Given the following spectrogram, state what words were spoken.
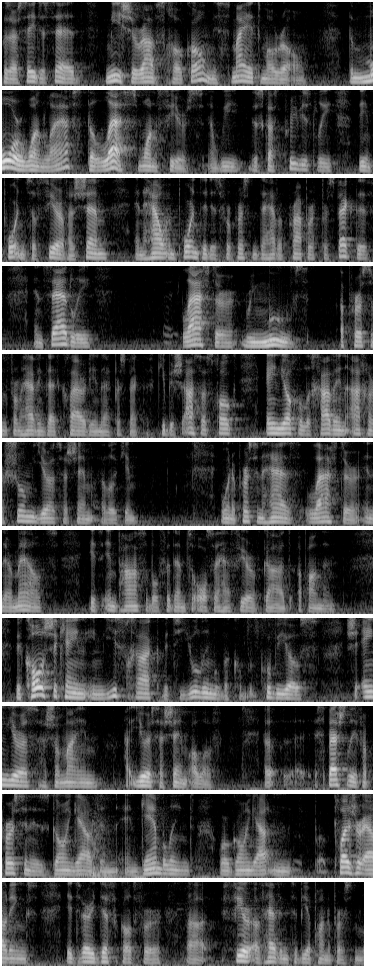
because our sages said, Mi schoko mismayet mora'o. The more one laughs, the less one fears. And we discussed previously the importance of fear of Hashem and how important it is for a person to have a proper perspective. And sadly, laughter removes a person from having that clarity and that perspective. Kibish asas chok ein yochel lechavein achar shum yiras Hashem elokim. When a person has laughter in their mouths, it's impossible for them to also have fear of God upon them. Uh, especially if a person is going out and, and gambling or going out in pleasure outings, it's very difficult for uh, fear of heaven to be upon a person.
